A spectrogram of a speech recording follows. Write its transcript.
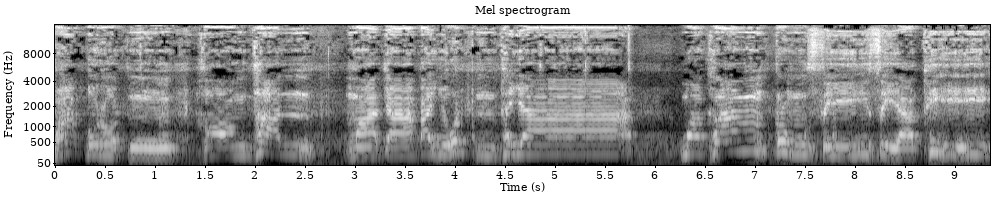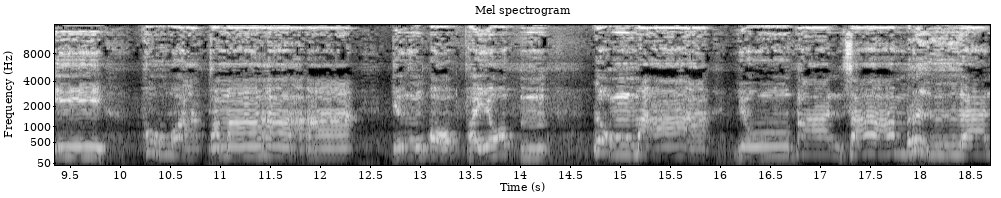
พบุรุษของท่านมาจากอายุทยา เมื่อครั้งกรุงศรีเสียทีพวกพม่าจึงอพยพลงมาอยู่บ้านสามเรือน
